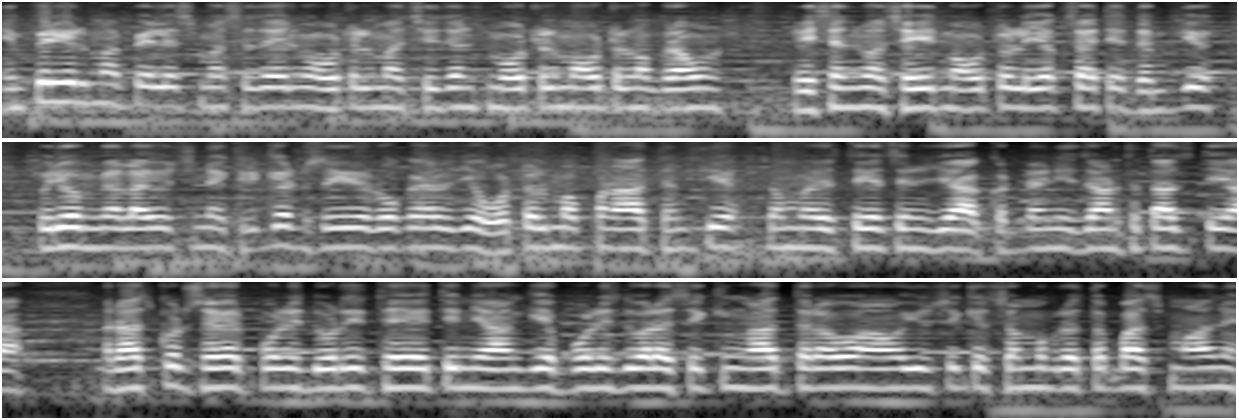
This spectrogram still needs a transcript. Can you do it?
ઇમ્પિરિયલમાં પેલેસમાં સજાયેલમાં, હોટલમાં સિઝન્સમાં હોટલમાં, હોટલનો ગ્રાઉન્ડ રેસન્સમાં શહીદમાં હોટલ એક સાથે ધમકી પૂર્યો આવ્યો છે ને ક્રિકેટ શહેરે રોકાયેલ જે હોટલમાં પણ આ ધમકી સમાવેશ થઈ છે જે આ ઘટનાની જાણ થતાં જ તે આ રાજકોટ શહેર પોલીસ દોડતી થઈ હતી ને આ અંગે પોલીસ દ્વારા ચેકિંગ હાથ ધરવામાં આવ્યું છે કે સમગ્ર તપાસમાં અને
